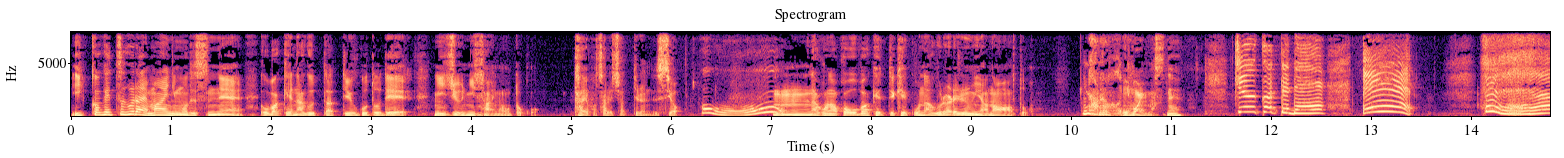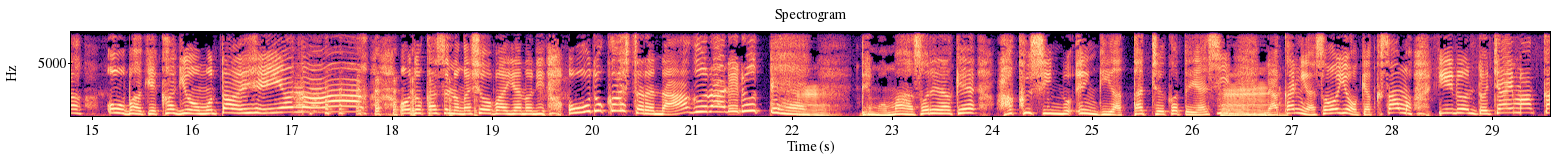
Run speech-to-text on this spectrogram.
1ヶ月ぐらい前にもですね、お化け殴ったっていうことで、22歳の男、逮捕されちゃってるんですよ。うん、なかなかお化けって結構殴られるんやなとなるほど。思いますね。ちゅうことで、ええへえ、お化け家業も大変やな。脅かすのが商売やのに、脅かしたら殴られるって。でもまあ、それだけ白真の演技やったっちゅうことやし、中にはそういうお客さんもいるんとちゃいまっか、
